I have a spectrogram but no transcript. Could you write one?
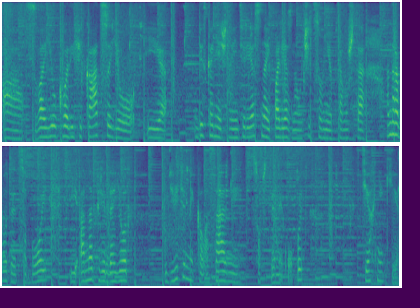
а, свою квалификацию и бесконечно интересно и полезно учиться у нее, потому что она работает собой, и она передает удивительный, колоссальный собственный опыт, техники,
